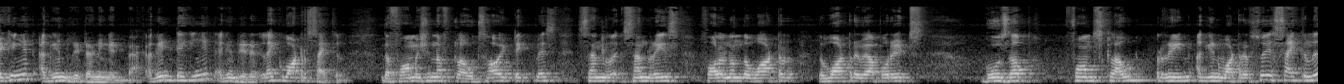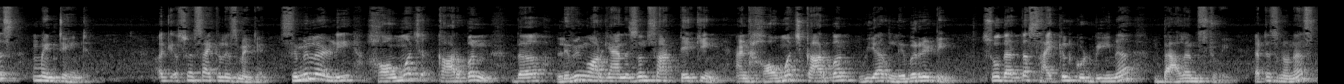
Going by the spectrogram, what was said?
taking it again returning it back. Again taking it again returning like water cycle. The formation of clouds how it takes place. Sun sun rays fallen on the water the water evaporates goes up forms cloud rain again water. So a cycle is maintained. Okay, so a cycle is maintained. Similarly how much carbon the living organisms are taking and how much carbon we are liberating so that the cycle could be in a balanced way. That is known as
